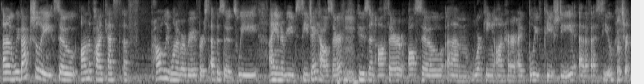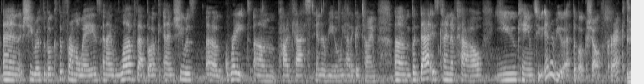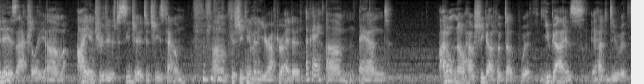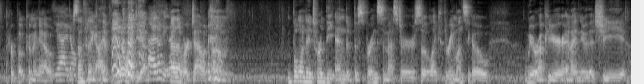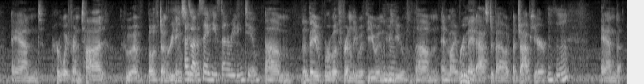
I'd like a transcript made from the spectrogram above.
Um, we've actually so on the podcast of probably one of our very first episodes, we I interviewed C.J. Hauser, mm-hmm. who's an author, also um, working on her, I believe, PhD at FSU. That's right. And she wrote the book The from From-Aways, and I loved that book. And she was a great um, podcast interview, and we had a good time. Um, but that is kind of how you came to interview at the bookshelf, correct? It is actually. Um, I introduced CJ to Cheesetown because um, she came in a year after I did. Okay. Um, and I don't know how she got hooked up with you guys. It had to do with her book coming out. Yeah, I don't. Or something. I have no idea. I don't either. How that worked out. But one day toward the end of the spring semester, so like three months ago, we were up here, and I knew that she and her boyfriend Todd who have both done readings. I was here, about to say he's done a reading too. Um, that they were both friendly with you and mm-hmm. knew you. Um, and my roommate asked about a job here, mm-hmm. and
